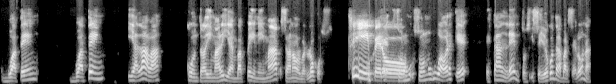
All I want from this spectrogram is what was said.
Boateng, Boateng y Alaba contra Di María, Mbappé y Neymar se van a volver locos. Sí, pero son, jugadores que están lentos y se dio contra Barcelona.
